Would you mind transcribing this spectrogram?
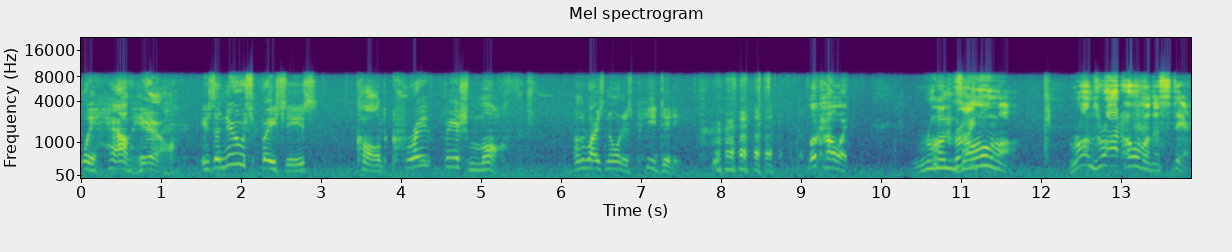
what we have here is a new species called crayfish moth, otherwise known as P. Diddy. Look how it runs over. Runs right over the stick.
